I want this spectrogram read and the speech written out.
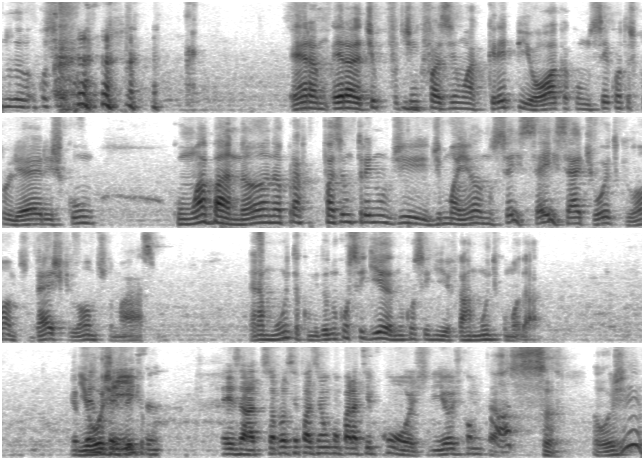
não consigo comer. Era, era tipo, tinha que fazer uma crepioca com não sei quantas colheres, com, com uma banana para fazer um treino de, de manhã, não sei, 6, 7, 8 quilômetros, 10 quilômetros no máximo. Era muita comida, eu não conseguia, não conseguia, ficava muito incomodado. Eu e hoje isso. Exato, só para você fazer um comparativo com hoje. E hoje como tá? Nossa, hoje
